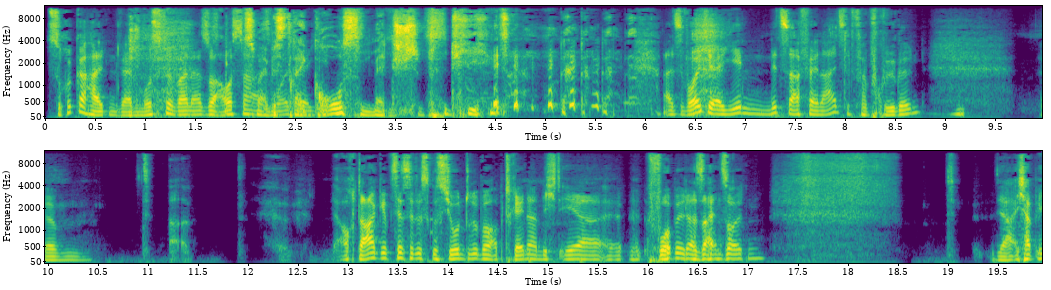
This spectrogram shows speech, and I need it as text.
zurückgehalten werden musste, weil er so aussah, Zwei bis drei großen Menschen, die als wollte er jeden Nizza-Fan einzeln verprügeln. Ähm, äh, auch da gibt's jetzt eine Diskussion drüber, ob Trainer nicht eher äh, Vorbilder sein sollten. Ja, ich habe,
